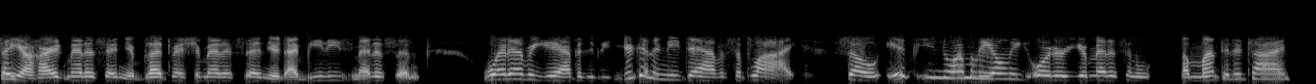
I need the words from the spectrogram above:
say your heart medicine, your blood pressure medicine, your diabetes medicine, whatever you happen to be, you're going to need to have a supply. So if you normally only order your medicine a month at a time,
